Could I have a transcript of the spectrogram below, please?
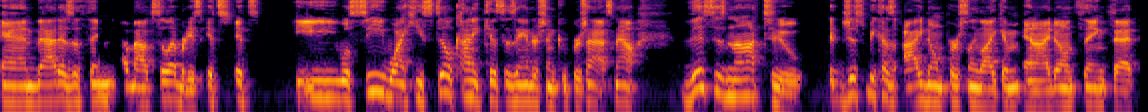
And that is a thing about celebrities. It's it's you will see why he still kind of kisses Anderson Cooper's ass. Now, this is not to just because I don't personally like him and I don't think that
